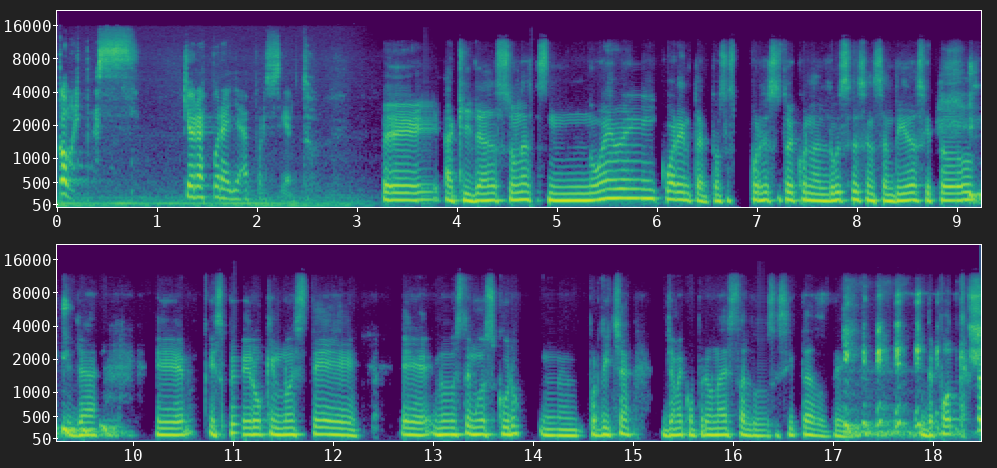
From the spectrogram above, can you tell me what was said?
¿Cómo estás? ¿Qué hora es por allá, por cierto? Eh, aquí ya son las 9 y 40, entonces por eso estoy con las luces encendidas y todo. ya eh, espero que no esté, eh, no esté muy oscuro. Mm, por dicha, ya me compré una de estas lucecitas de, de podcast.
